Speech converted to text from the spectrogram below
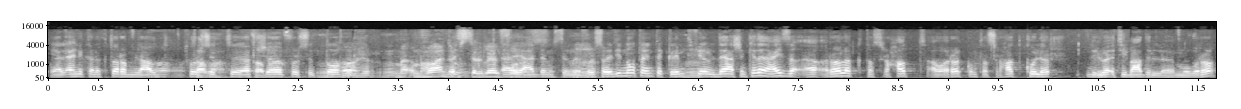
يعني الأهلي كان اقترب من العودة. فرصة طبعاً، قفشه طبعاً. فرصة طاهر. ما هو عدم استغلال فرص. اي عدم استغلال الفرصه دي النقطة اللي أنت اتكلمت فيها في البدايه عشان كده أنا عايز أقرأ لك تصريحات أو أقرأ لكم تصريحات كولر دلوقتي بعد المباراة.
